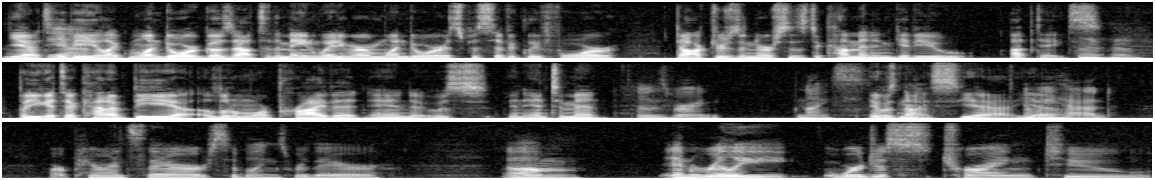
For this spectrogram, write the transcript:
yeah, TV. Like one door goes out to the main waiting room. One door is specifically for doctors and nurses to come in and give you updates. Mm-hmm. But you get to kind of be a, a little more private, and it was an intimate. It was very nice. It was nice. Yeah, And yeah. we had our parents there, our siblings were there. Um, and really, we're just trying to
